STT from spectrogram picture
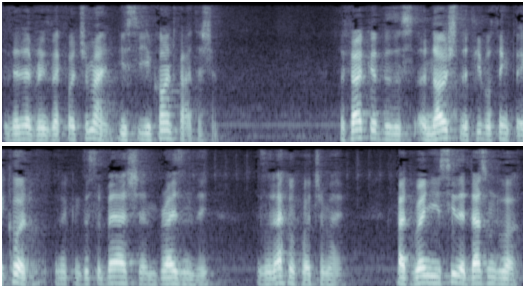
then it brings back Shemaim. You see, you can't fight Hashem. The fact that there's a notion that people think they could, they can disobey Hashem brazenly, is a lack of Shemaim. But when you see that doesn't work,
